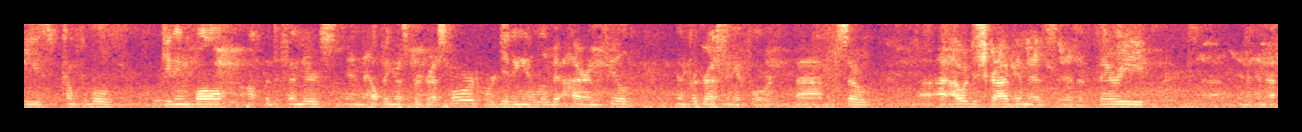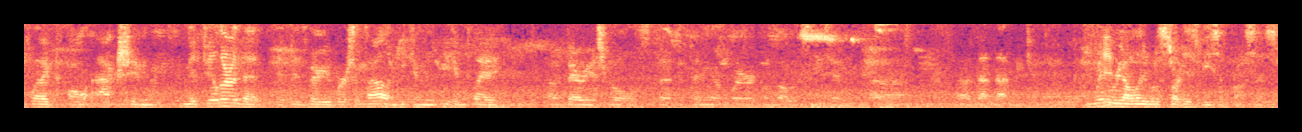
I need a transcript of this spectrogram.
he's comfortable getting ball off the defenders and helping us progress forward, or getting it a little bit higher in the field and progressing it forward. Um, so I, I would describe him as, as a very uh, an, an athletic, all-action midfielder that is very versatile, and he can he can play uh, various roles uh, depending on where Gonzalo sees him uh, uh, that that weekend. When were y'all able to start his visa process?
